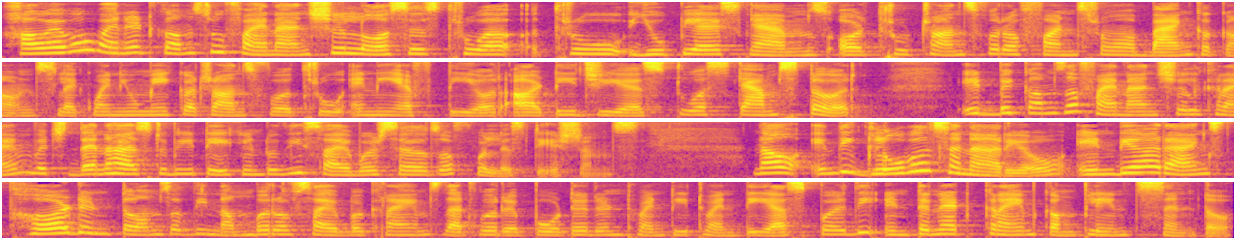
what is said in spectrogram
However, when it comes to financial losses through a, through UPI scams or through transfer of funds from a bank accounts, like when you make a transfer through NEFT or RTGS to a scamster, it becomes a financial crime, which then has to be taken to the cyber cells of police stations. Now, in the global scenario, India ranks third in terms of the number of cyber crimes that were reported in 2020 as per the Internet Crime Complaints Center.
